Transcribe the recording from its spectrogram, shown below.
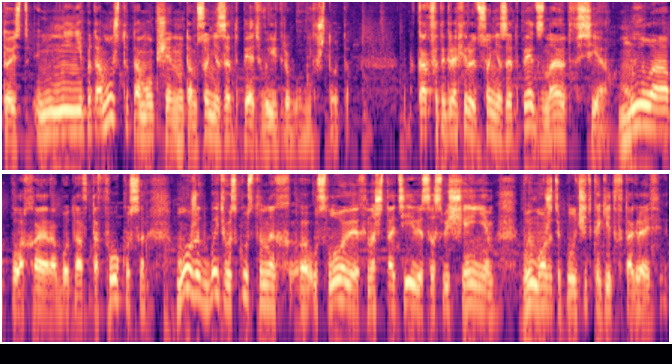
То есть не, не потому, что там общее, ну там Sony Z5 выигрывал у них что-то, как фотографирует Sony Z5, знают все. Мыло, плохая работа автофокуса. Может быть, в искусственных э, условиях, на штативе, с освещением вы можете получить какие-то фотографии.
